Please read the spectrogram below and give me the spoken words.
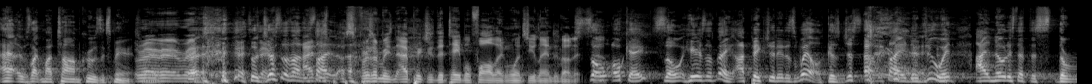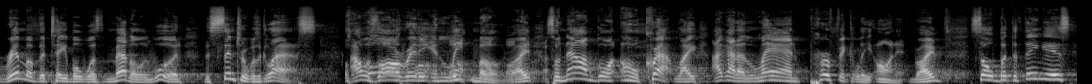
I it was like my Tom Cruise experience. Right, right, right. so just as I I decided, just, for some reason, I pictured the table falling once you landed on it. so okay, so here's the thing. I pictured it as well because just as I decided to do it, I noticed that the the rim of the table was metal and wood. The center was glass. I was already in leap mode, right? So now I'm going, oh crap! Like I got to land perfectly on it, right? So, but the thing is,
